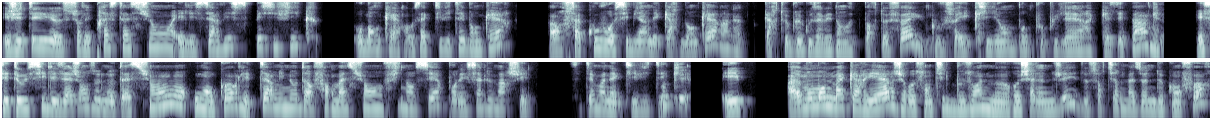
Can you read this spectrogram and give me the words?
Et j'étais euh, sur les prestations et les services spécifiques aux bancaires, aux activités bancaires. Alors ça couvre aussi bien les cartes bancaires, hein, la carte bleue que vous avez dans votre portefeuille, que vous soyez client, banque populaire, caisse d'épargne, et c'était aussi les agences de notation ou encore les terminaux d'information financière pour les salles de marché. C'était mon activité. Et à un moment de ma carrière, j'ai ressenti le besoin de me rechallenger, de sortir de ma zone de confort.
